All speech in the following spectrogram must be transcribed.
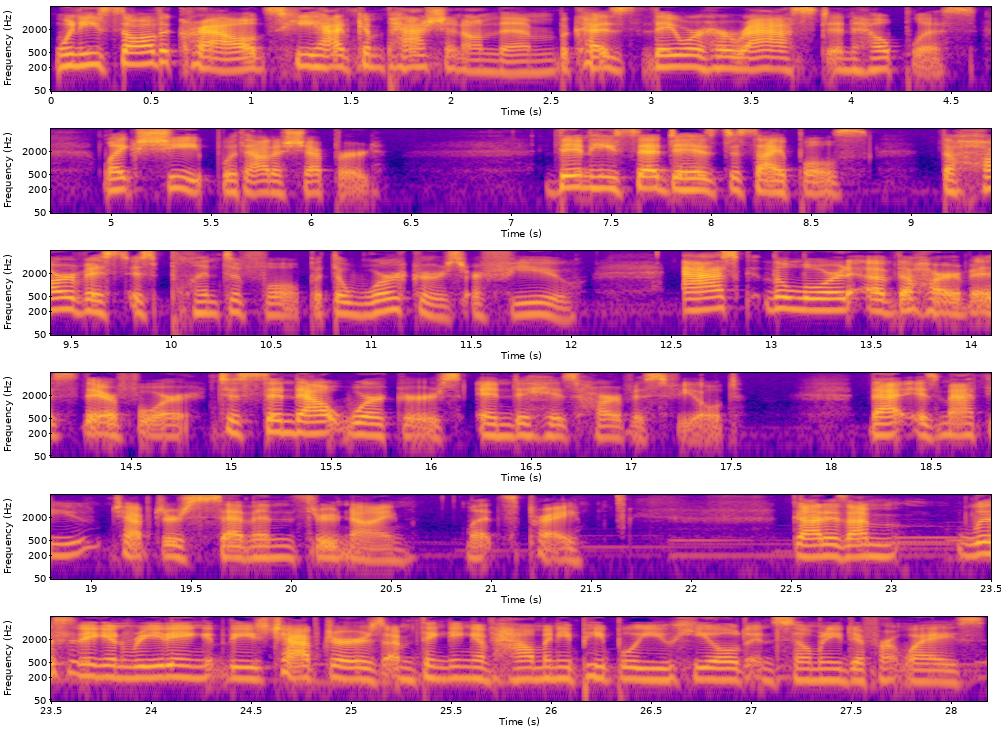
When he saw the crowds, he had compassion on them because they were harassed and helpless, like sheep without a shepherd. Then he said to his disciples, The harvest is plentiful, but the workers are few. Ask the Lord of the harvest, therefore, to send out workers into his harvest field. That is Matthew chapter 7 through 9. Let's pray. God, as I'm listening and reading these chapters, I'm thinking of how many people you healed in so many different ways.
